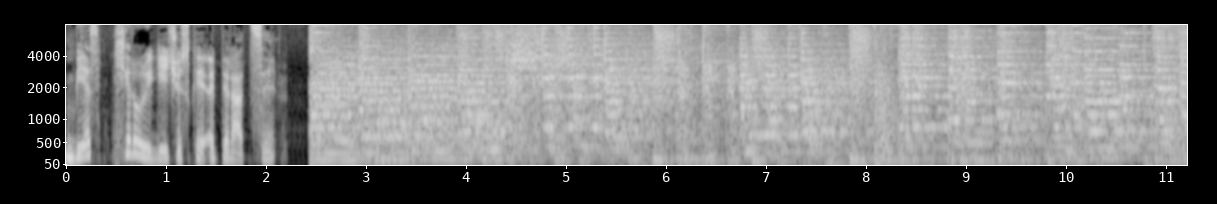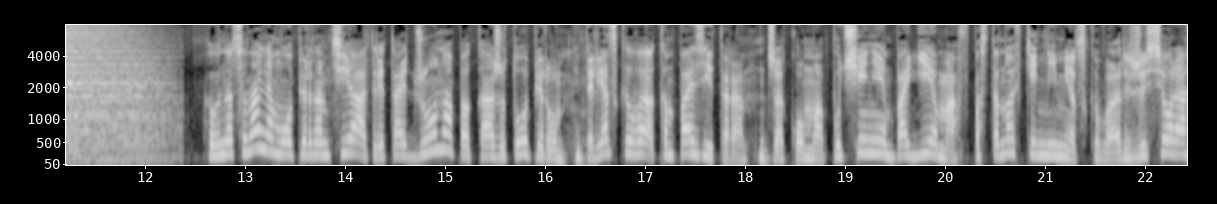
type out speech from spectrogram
без хирургической операции. В Национальном оперном театре Тайджуна покажут оперу итальянского композитора Джакомо Пучини «Богема» в постановке немецкого режиссера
